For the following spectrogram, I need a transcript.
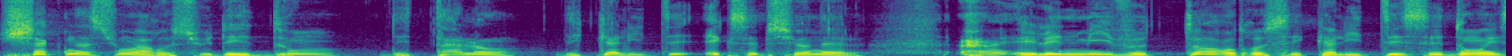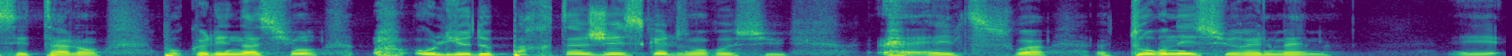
Chaque nation a reçu des dons, des talents, des qualités exceptionnelles. Et l'ennemi veut tordre ces qualités, ces dons et ces talents pour que les nations, au lieu de partager ce qu'elles ont reçu, elles soient tournées sur elles-mêmes et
